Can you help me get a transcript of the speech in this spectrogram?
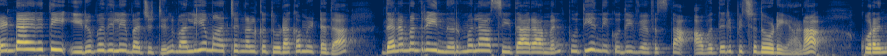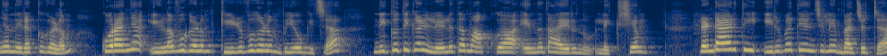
രണ്ടായിരത്തി ഇരുപതിലെ ബജറ്റിൽ വലിയ മാറ്റങ്ങൾക്ക് തുടക്കമിട്ടത് ധനമന്ത്രി നിർമ്മല സീതാരാമൻ പുതിയ നികുതി വ്യവസ്ഥ അവതരിപ്പിച്ചതോടെയാണ്. കുറഞ്ഞ നിരക്കുകളും കുറഞ്ഞ ഇളവുകളും കിഴിവുകളും ഉപയോഗിച്ച് നികുതികൾ ലളിതമാക്കുക എന്നതായിരുന്നു ലക്ഷ്യം. രണ്ടായിരത്തി ഇരുപത്തിയഞ്ചിലെ ബജറ്റ്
